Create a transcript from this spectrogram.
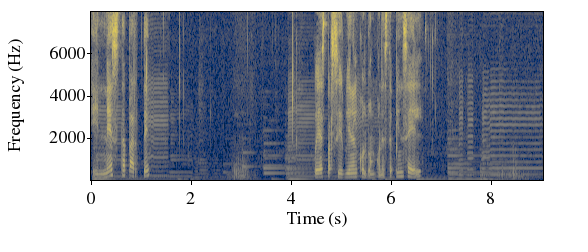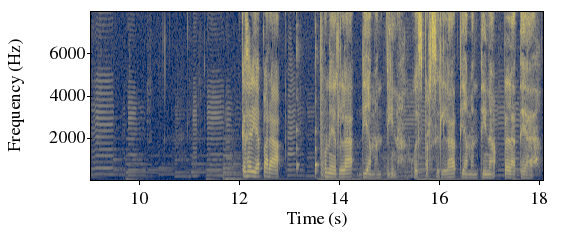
en esta parte. Voy a esparcir bien el colbón con este pincel. Que sería para poner la diamantina o esparcir la diamantina plateada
